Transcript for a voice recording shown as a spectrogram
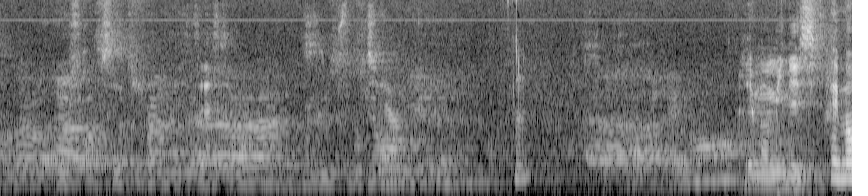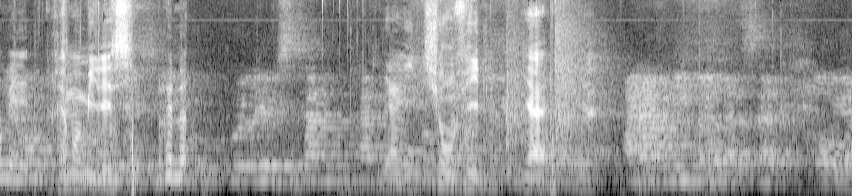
although, uh, what's the French, uh, who lives in Thionville? Uh, Raymond? Raymond Milesi. Raymond Milesi. Raymond Milesi. Raymond- Who lives 10, 10 Yeah, in minutes from Thionville. Luxembourg. Yeah, yeah. I have an email that said, oh yeah,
